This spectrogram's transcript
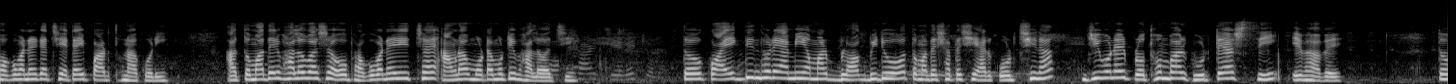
ভগবানের কাছে এটাই প্রার্থনা করি। আর তোমাদের ভালোবাসা ও ভগবানের ইচ্ছায় আমরাও মোটামুটি ভালো আছি। তো কয়েকদিন ধরে আমি আমার ব্লগ ভিডিও তোমাদের সাথে শেয়ার করছি না। জীবনের প্রথমবার ঘুরতে আসছি এভাবে। তো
